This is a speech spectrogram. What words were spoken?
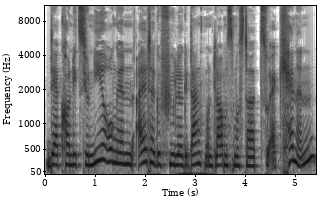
der Konditionierungen alter Gefühle, Gedanken und Glaubensmuster zu erkennen.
